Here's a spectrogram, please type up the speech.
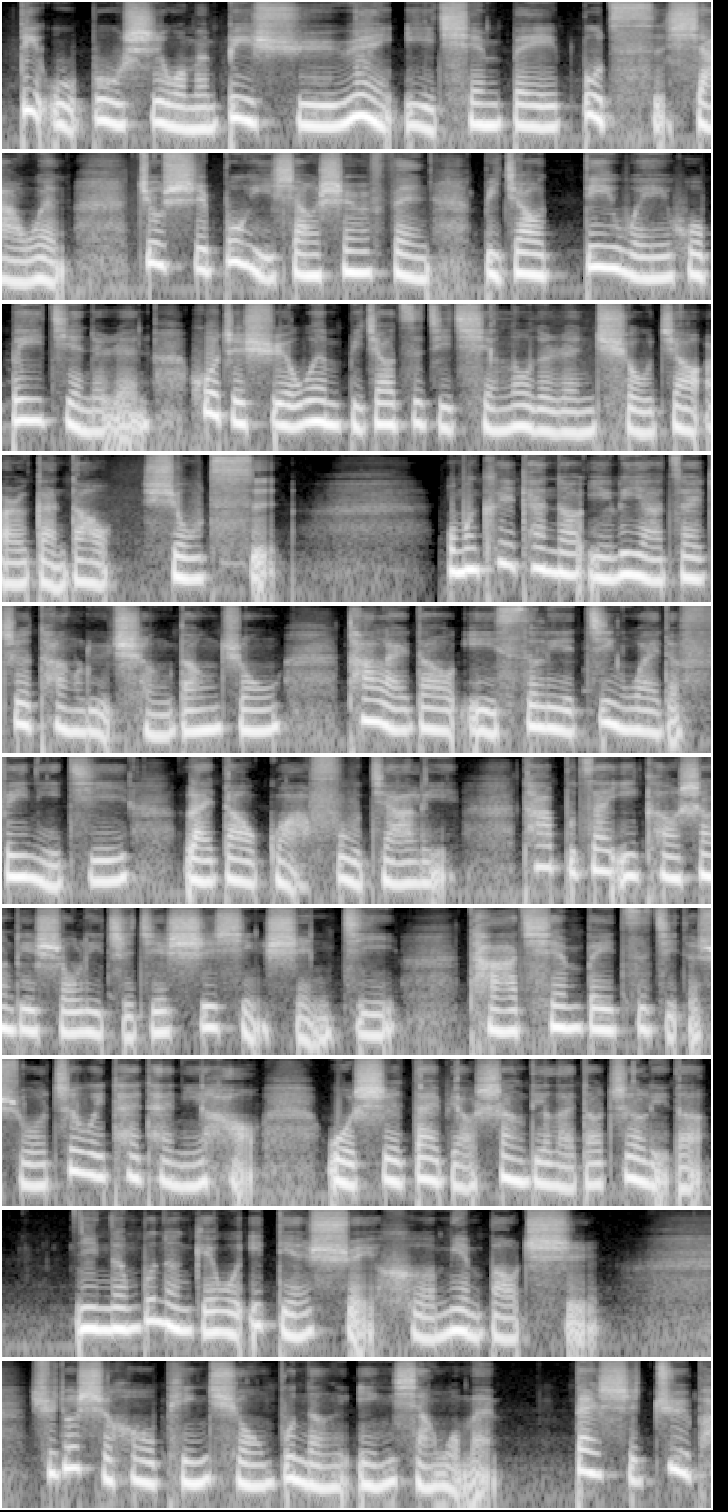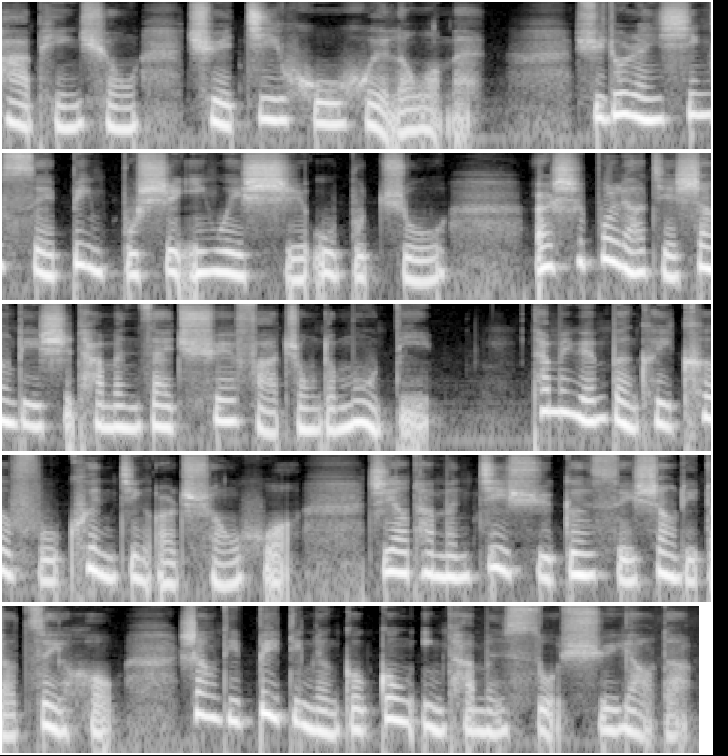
第五步是我们必须愿意谦卑，不耻下问，就是不以向身份比较低微或卑贱的人，或者学问比较自己浅陋的人求教而感到羞耻。我们可以看到，以利亚在这趟旅程当中，他来到以色列境外的腓尼基，来到寡妇家里。他不再依靠上帝手里直接施行神迹，他谦卑自己的说：“这位太太你好，我是代表上帝来到这里的，你能不能给我一点水和面包吃？”许多时候，贫穷不能影响我们，但是惧怕贫穷却几乎毁了我们。许多人心碎，并不是因为食物不足。而是不了解上帝是他们在缺乏中的目的。他们原本可以克服困境而存活，只要他们继续跟随上帝到最后，上帝必定能够供应他们所需要的。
